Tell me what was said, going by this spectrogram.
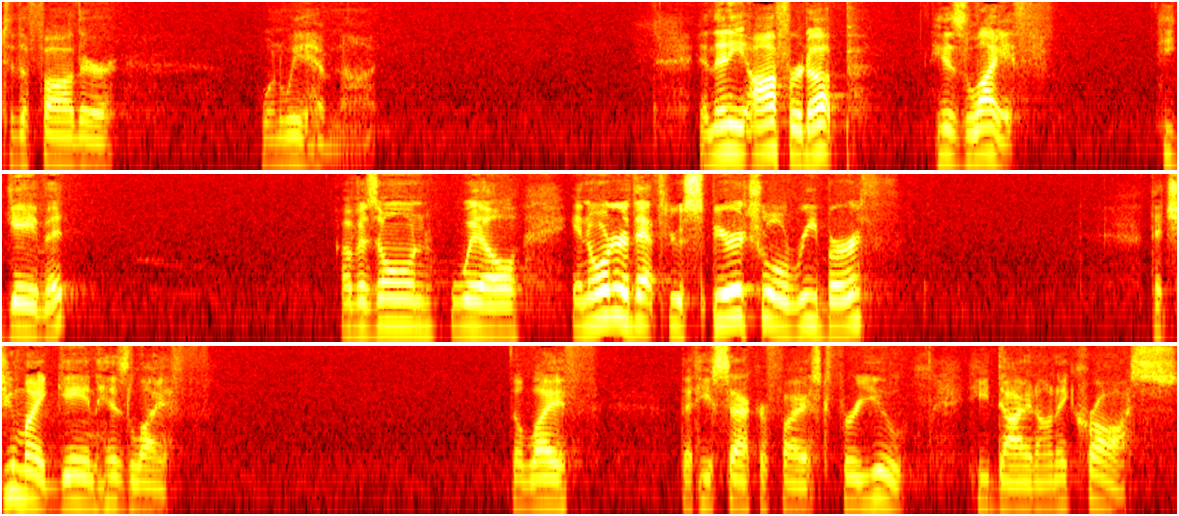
to the Father when we have not. And then he offered up his life. He gave it of his own will in order that through spiritual rebirth that you might gain his life the life that he sacrificed for you he died on a cross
